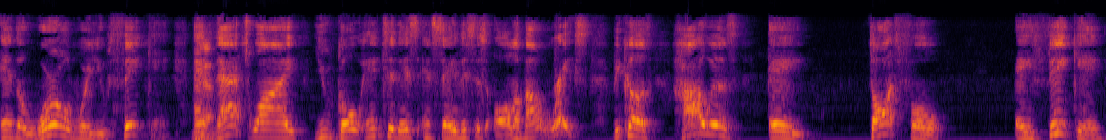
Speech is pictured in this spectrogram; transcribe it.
in the world were you thinking? And Yeah. that's why you go into this and say this is all about race. Because how is a thoughtful, a thinking,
